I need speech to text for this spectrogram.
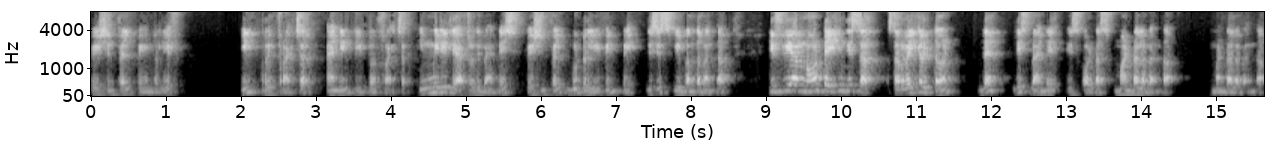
patient felt pain relief in rib fracture and in T12 fracture. Immediately after the bandage, patient felt good relief in pain. This is Vibandha Bandha. If we are not taking this cervical turn, then this bandage is called as Mandala Bandha. Mandala Bandha.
